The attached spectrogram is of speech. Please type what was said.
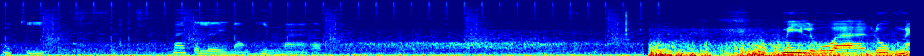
เมื่อกี้ น่าจะเลยหนองหินมาครับ ไม่รู้ว่าลูกไหน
